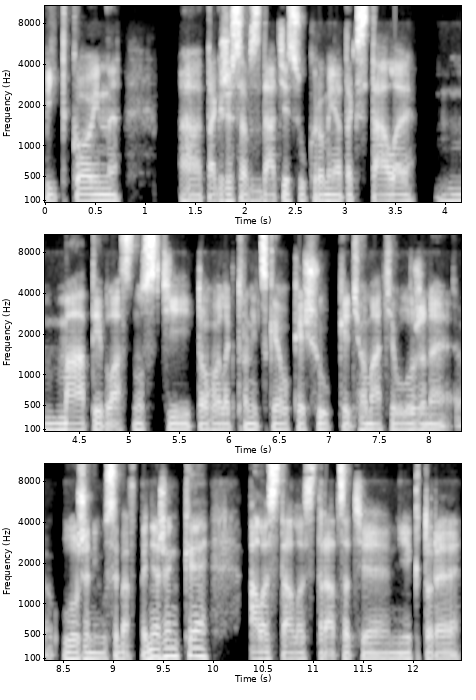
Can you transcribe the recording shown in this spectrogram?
Bitcoin, takže sa vzdáte súkromia, tak stále má tie vlastnosti toho elektronického kešu, keď ho máte uložené, uložený u seba v peňaženke, ale stále strácate niektoré,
